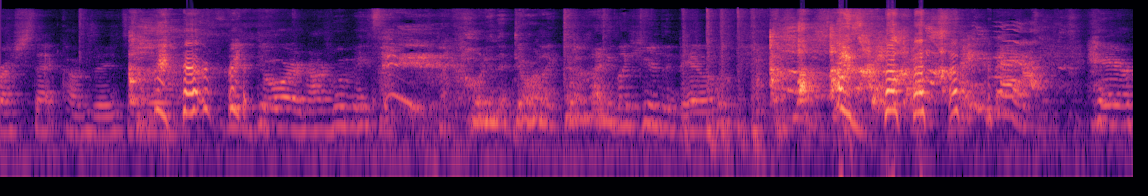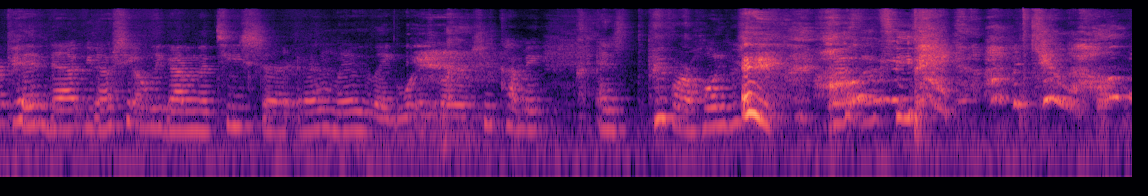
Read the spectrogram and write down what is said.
fresh set comes in. So the, the door, and our roommate's like, like holding the door, like, like, like hear the nail. Hair pinned up, you know, she only got on a t shirt, and I'm literally like, what is going on? She's coming, and people are holding her. She's like, Hold me back! I'm a killer! Hold me!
